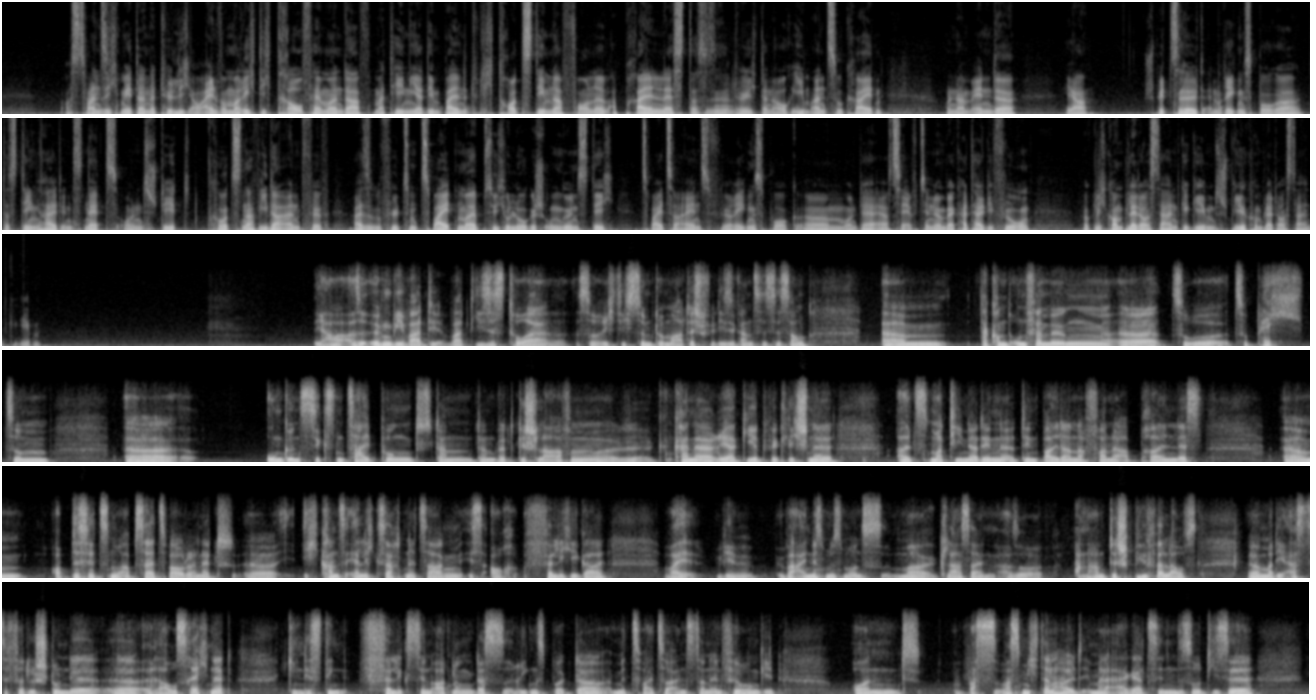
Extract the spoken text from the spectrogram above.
aus 20 Metern natürlich auch einfach mal richtig draufhämmern darf. Matenia den Ball natürlich trotzdem nach vorne abprallen lässt. Das ist natürlich dann auch ihm anzukreiden. Und am Ende, ja, spitzelt ein Regensburger das Ding halt ins Netz und steht kurz nach Wiederanpfiff, also gefühlt zum zweiten Mal psychologisch ungünstig, 2 zu 1 für Regensburg. Ähm, und der erste FC Nürnberg hat halt die Führung wirklich komplett aus der Hand gegeben, das Spiel komplett aus der Hand gegeben. Ja, also irgendwie war, die, war dieses Tor so richtig symptomatisch für diese ganze Saison. Ähm, da kommt Unvermögen äh, zu, zu Pech, zum äh, ungünstigsten Zeitpunkt, dann, dann wird geschlafen, keiner reagiert wirklich schnell, als Martina den, den Ball dann nach vorne abprallen lässt. Ähm, ob das jetzt nur abseits war oder nicht, äh, ich kann es ehrlich gesagt nicht sagen, ist auch völlig egal, weil wir über eines müssen wir uns mal klar sein. Also anhand des Spielverlaufs, wenn man mal die erste Viertelstunde äh, rausrechnet, ging das Ding völligst in Ordnung, dass Regensburg da mit 2 zu 1 dann in Führung geht. Und was, was mich dann halt immer ärgert, sind so diese,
